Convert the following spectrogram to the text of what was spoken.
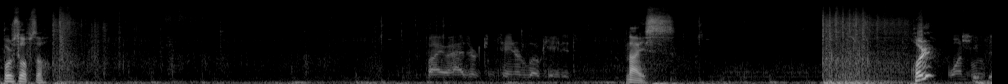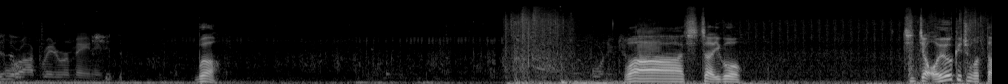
볼 수 없어. 나이스. 뭐야? 와 진짜 이거 진짜 어이없게 죽었다.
